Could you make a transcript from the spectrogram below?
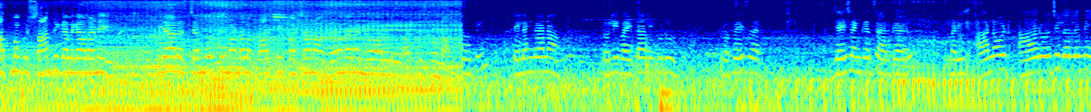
ఆత్మకు శాంతి కలగాలని టీఆర్ఎస్ చందుర్తి మండల పార్టీ పక్షాన ఘనమైన నివాళులు అర్పిస్తున్నాం. తెలంగాణ తొలి వైతాళికుడు ప్రొఫెసర్ జయశంకర్ సార్ గారు. మరి ఆ నో ఆ రోజులలోనే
